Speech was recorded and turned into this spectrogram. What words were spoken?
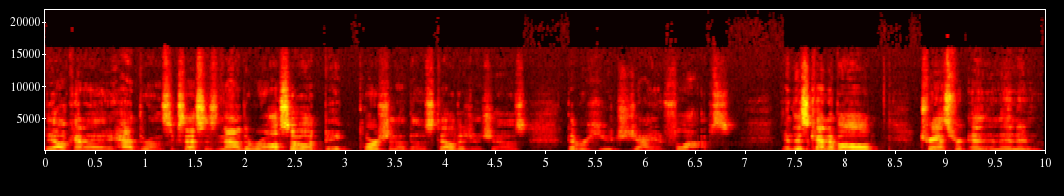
they all kind of had their own successes. Now there were also a big portion of those television shows that were huge, giant flops, and this kind of all transfer, and then in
